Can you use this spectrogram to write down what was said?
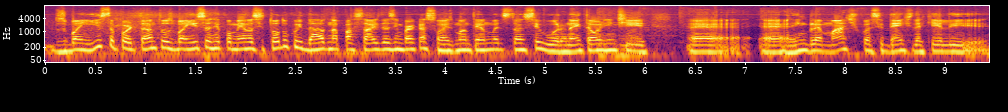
dos banhistas, portanto, os banhistas recomendam-se todo o cuidado na passagem das embarcações, mantendo uma distância segura, né? Então a gente é, é emblemático o acidente daquele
